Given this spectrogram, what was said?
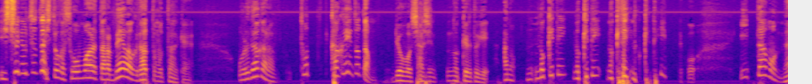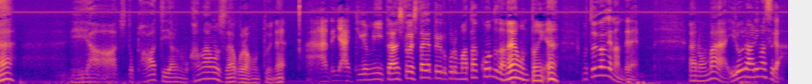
一緒に写った人がそう思われたら迷惑だと思ったわけ。俺だから、と、確認取ったもん。両方写真載っけるとき。あの、載っけていい？載っけていい？載っけていい？載っけていいってこう、言ったもんね。いやー、ちょっとパーティーやるのも考えもんですね、これは本当にね。あー、で、野球見た人したかったけど、これまた今度だね、本当に。うん。というわけなんでね。あの、まあ、いろいろありますが、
